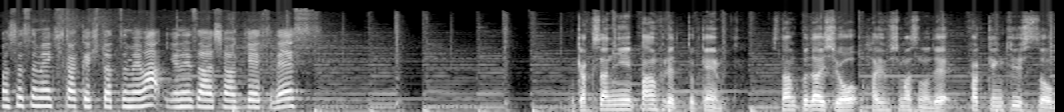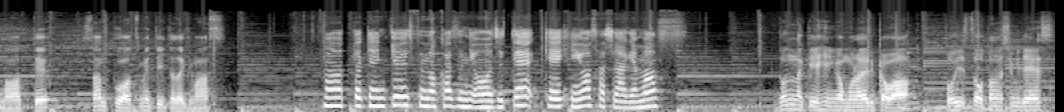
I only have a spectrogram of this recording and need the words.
おすすめ企画一つ目は米沢ショーケースです。お客さんにパンフレット兼スタンプ台紙を配布しますので各研究室を回ってスタンプを集めていただきます。回った研究室の数に応じて景品を差し上げます。どんな景品がもらえるかは当日お楽しみです。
